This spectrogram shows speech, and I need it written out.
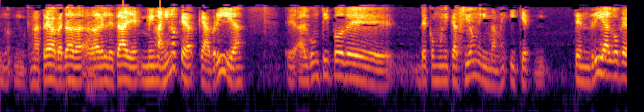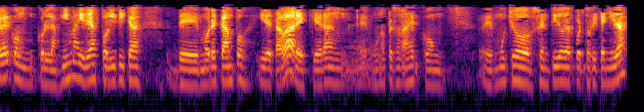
me atreva ¿verdad? A, dar el detalle. Me imagino que, que habría eh, algún tipo de, de comunicación y, y que tendría algo que ver con, con las mismas ideas políticas de More Campos y de Tavares, que eran eh, unos personajes con eh, mucho sentido de puertorriqueñidad,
